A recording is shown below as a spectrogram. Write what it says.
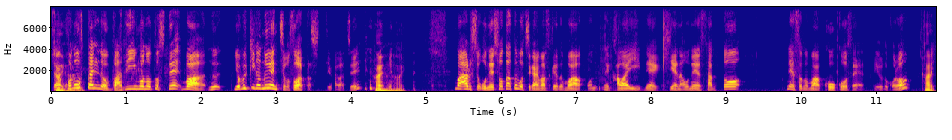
からこの二人のバディものとして、まあ、ぬ呼ぶ気のヌエンチもそうだったしっていう形。はいはいはい まあ、ある種、おねしょたとも違いますけど、まあ、おね、可愛いね、綺麗なお姉さんと、ね、そのまあ、高校生っていうところはい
